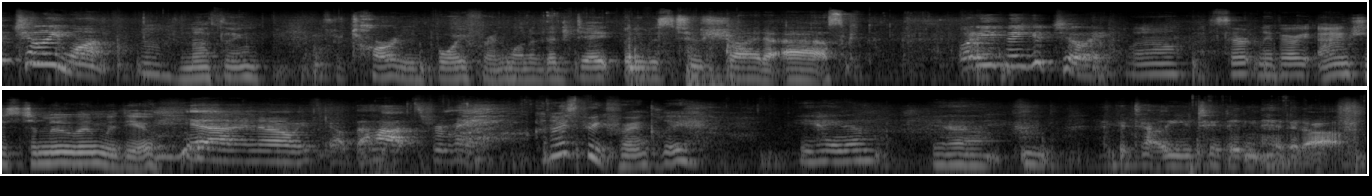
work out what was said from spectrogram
did Chili want? Nothing. His retarded boyfriend wanted a date, but he was too shy to ask. What do you think of Chili? Well, certainly very anxious to move in with you. Yeah, I know. He's got the hots for me. Can I speak frankly? You hate him? Yeah. Mm. I could tell you two didn't hit it off.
